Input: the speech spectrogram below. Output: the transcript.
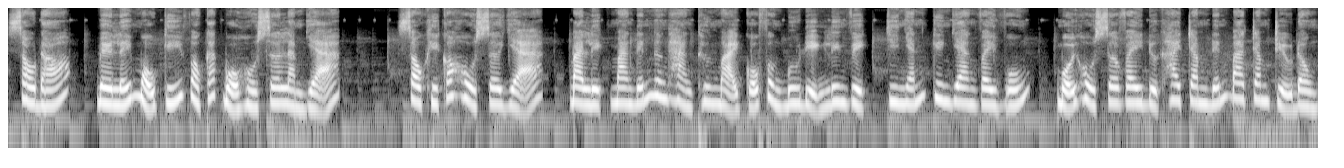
Sau đó, B lấy mẫu ký vào các bộ hồ sơ làm giả. Sau khi có hồ sơ giả, bà Liệt mang đến Ngân hàng Thương mại Cổ phần Bưu điện Liên Việt chi nhánh Kiên Giang vay vốn, mỗi hồ sơ vay được 200 đến 300 triệu đồng.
